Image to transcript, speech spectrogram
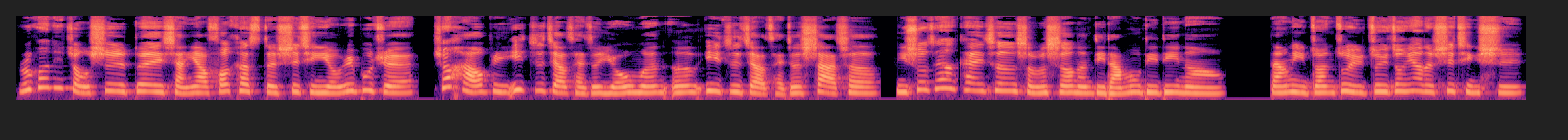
如果你总是对想要 focus 的事情犹豫不决，就好比一只脚踩着油门，而一只脚踩着刹车。你说这样开车什么时候能抵达目的地呢？当你专注于最重要的事情时，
